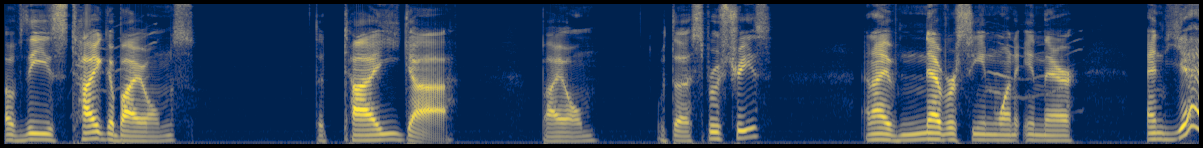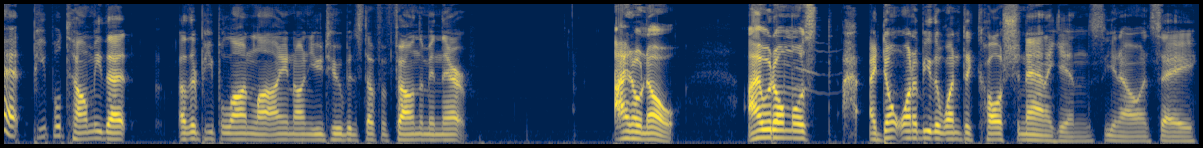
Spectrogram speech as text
of these taiga biomes. The taiga biome with the spruce trees, and I have never seen one in there. And yet, people tell me that other people online on YouTube and stuff have found them in there. I don't know. I would almost. I don't want to be the one to call shenanigans, you know, and say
